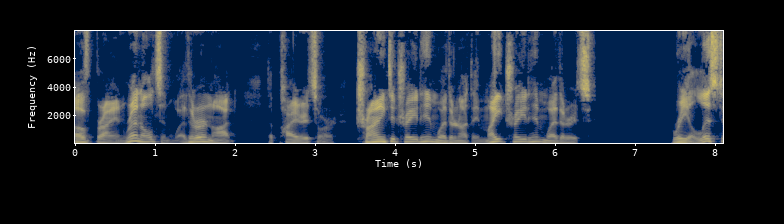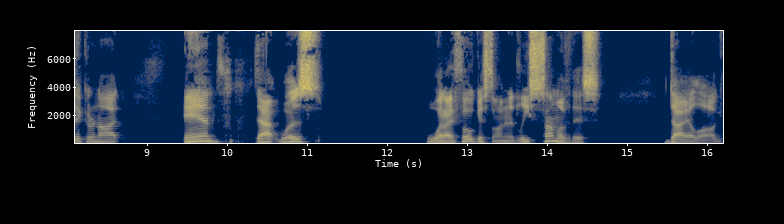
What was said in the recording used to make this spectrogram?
of Bryan Reynolds and whether or not the Pirates are trying to trade him, whether or not they might trade him, whether it's realistic or not. And that was what I focused on, at least some of this dialogue.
